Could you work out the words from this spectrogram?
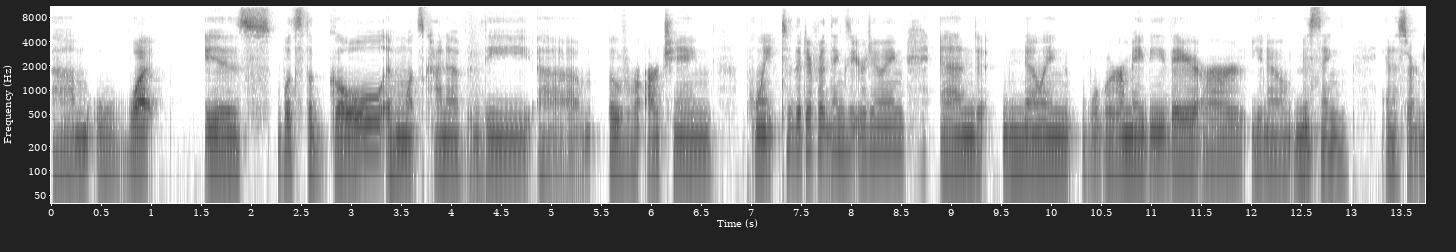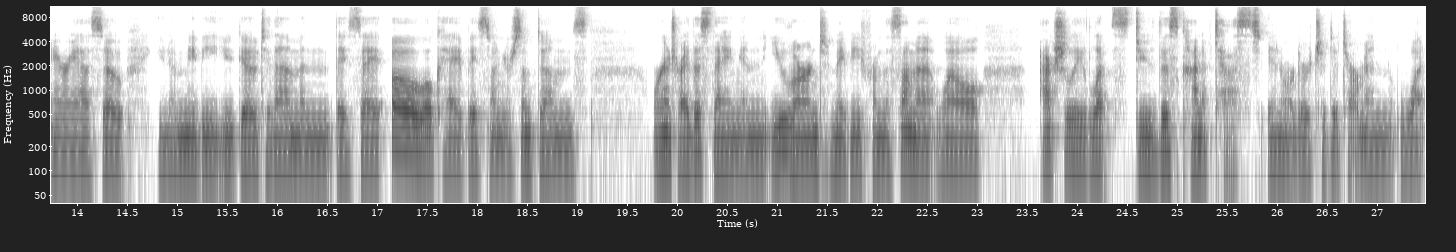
um, what is what's the goal and what's kind of the um, overarching point to the different things that you're doing? And knowing where maybe they are you know missing in a certain area. So you know maybe you go to them and they say oh okay based on your symptoms we're going to try this thing. And you learned maybe from the summit well actually let's do this kind of test in order to determine what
